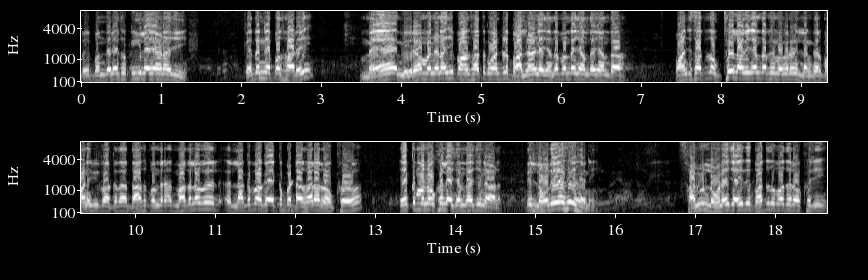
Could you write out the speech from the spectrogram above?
ਵੀ ਬੰਦੇ ਨੇ ਇਥੋਂ ਕੀ ਲੈ ਜਾਣਾ ਜੀ? ਕਹਿ ਦਿੰਦੇ ਆਪਾਂ ਸਾਰੇ ਹੀ। ਮੈਂ ਮੇਰਾ ਮੰਨਣਾ ਜੀ 5-7 ਕੁਇੰਟਲ ਬਾਲਣ ਲੈ ਜਾਂਦਾ ਬੰਦਾ ਜਾਂਦਾ ਜਾਂਦਾ। 5-7 ਤਾਂ ਉੱਥੇ ਲੱਗ ਜਾਂਦਾ, ਫਿਰ ਮਗਰੋਂ ਲੰਗਰ ਪਾਣੀ ਵੀ ਪੱਕਦਾ 10-15 ਮਤਲਬ ਲਗਭਗ ਇੱਕ ਵੱਡਾ ਸਾਰਾ ਰੁੱਖ ਇੱਕ ਮਨੁੱਖ ਲੈ ਜਾਂਦਾ ਜੀ ਨਾਲ, ਤੇ ਲਾਉਂਦੇ ਅਸੀਂ ਹੈ ਨਹੀਂ। ਸਾਨੂੰ ਲਾਉਣੇ ਚਾਹੀਦੇ ਵੱਧ ਤੋਂ ਵੱਧ ਰੁੱਖ ਜੀ।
